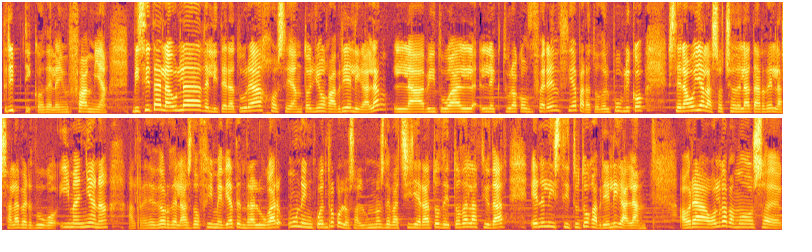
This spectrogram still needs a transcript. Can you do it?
Tríptico de la Infamia. Visita el aula de literatura José Antonio Gabriel y Galán. La habitual lectura conferencia para todo el público será hoy a las 8 de la tarde en la sala Verdugo y mañana, alrededor de las 12 y media, tendrá lugar un encuentro con los alumnos de bachillerato de toda la ciudad en el Instituto Gabriel y Galán. Ahora, Olga, vamos eh,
